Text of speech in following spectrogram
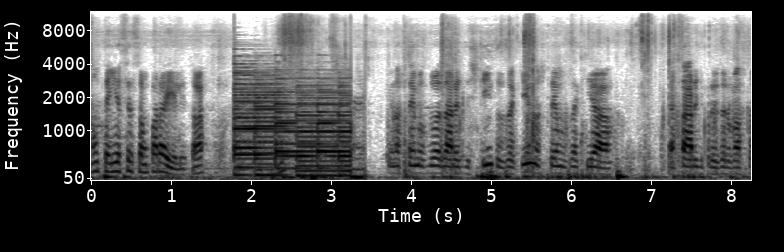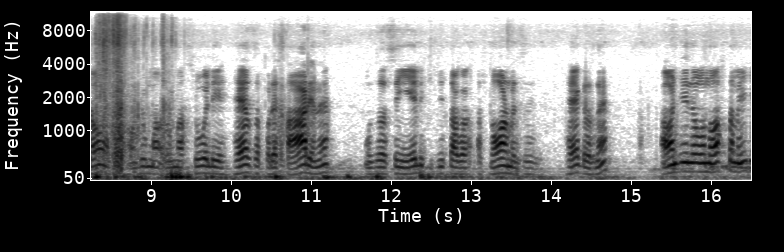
Não tem exceção para ele, tá? E nós temos duas áreas distintas aqui, nós temos aqui a, essa área de preservação, onde o, o Imaçu ele reza por essa área, né? Vamos assim, ele que dita as normas e regras, né? Onde no, nós também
